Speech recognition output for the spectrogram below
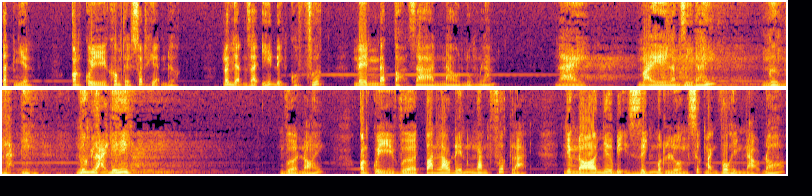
Tất nhiên, con quỷ không thể xuất hiện được. Nó nhận ra ý định của Phước nên đã tỏ ra nao núng lắm. "Này, mày làm gì đấy? Ngưng lại đi, ngưng lại đi." Vừa nói, con quỷ vừa toan lao đến ngăn Phước lại, nhưng nó như bị dính một luồng sức mạnh vô hình nào đó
